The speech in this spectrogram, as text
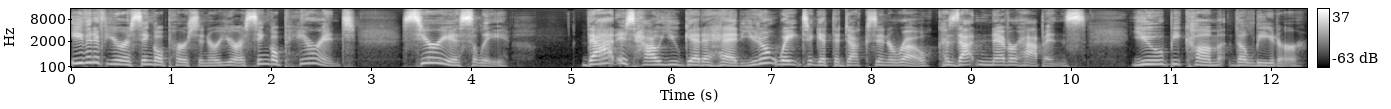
Even if you're a single person or you're a single parent, seriously. That is how you get ahead. You don't wait to get the ducks in a row because that never happens. You become the leader.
